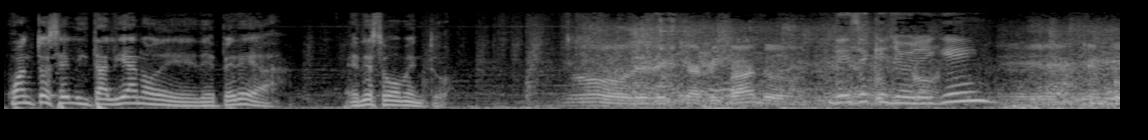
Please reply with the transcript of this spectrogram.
¿cuánto es el italiano de Perea en este momento? Yo desde que arribado, Desde que yo llegué, el tiempo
